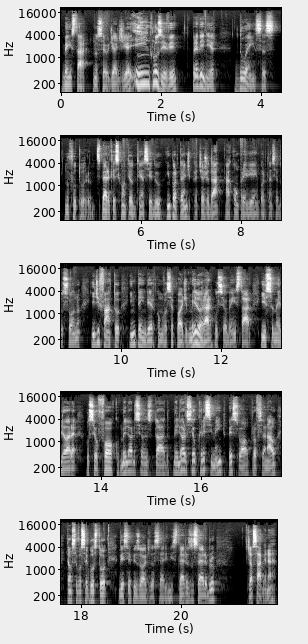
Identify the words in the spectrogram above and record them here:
bem-estar no seu dia a dia e, inclusive, prevenir doenças no futuro. Espero que esse conteúdo tenha sido importante para te ajudar a compreender a importância do sono e, de fato, entender como você pode melhorar o seu bem-estar. Isso melhora o seu foco, melhora o seu resultado, melhora o seu crescimento pessoal, profissional. Então, se você gostou desse episódio da série Mistérios do Cérebro, já sabe, né?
